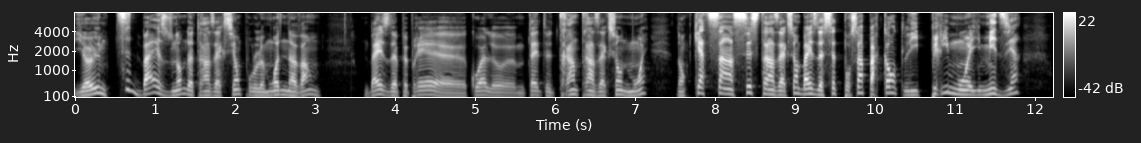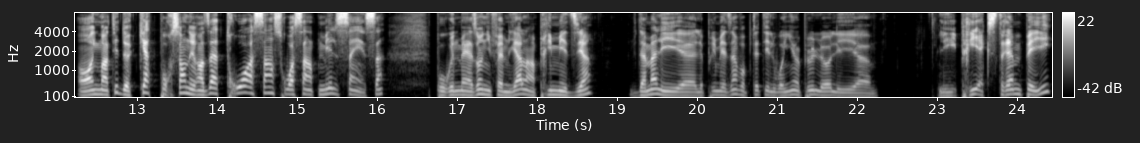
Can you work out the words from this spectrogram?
Il y a eu une petite baisse du nombre de transactions pour le mois de novembre. Une baisse d'à peu près, euh, quoi, là, peut-être 30 transactions de moins. Donc, 406 transactions, baisse de 7% Par contre, les prix médians ont augmenté de 4% On est rendu à 360 500 pour une maison unifamiliale en prix médian. Évidemment, euh, le prix médian va peut-être éloigner un peu là, les, euh, les prix extrêmes payés.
